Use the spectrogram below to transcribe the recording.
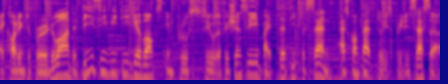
According to Perodua, the DCVT gearbox improves fuel efficiency by 30% as compared to its predecessor.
